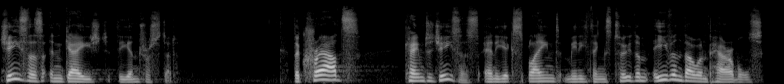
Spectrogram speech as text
Jesus engaged the interested. The crowds came to Jesus and he explained many things to them, even though in parables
